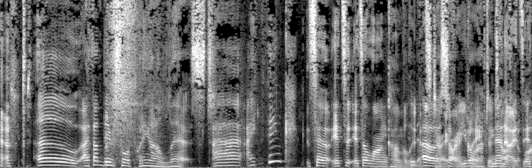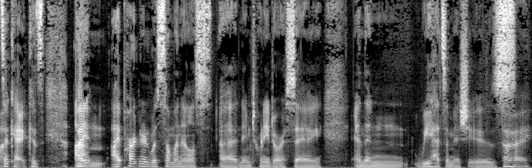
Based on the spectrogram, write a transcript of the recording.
left. Oh, I thought they were still putting out a list. Uh, I think so. It's it's a long convoluted Oh, story. sorry, you don't have to No, no, it's it's okay because I- um, I, partnered with someone else uh, named Toni D'orsay, and then we had some issues. Okay.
